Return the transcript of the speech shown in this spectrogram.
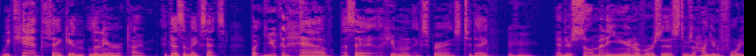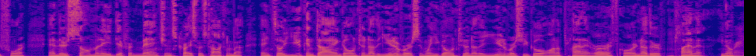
We can't think in linear time. It doesn't make sense. But you can have, let's say, a human experience today. Mm-hmm. And there's so many universes. There's 144, and there's so many different mansions Christ was talking about. And so you can die and go into another universe. And when you go into another universe, you go on a planet Earth or another planet. You know, Right.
